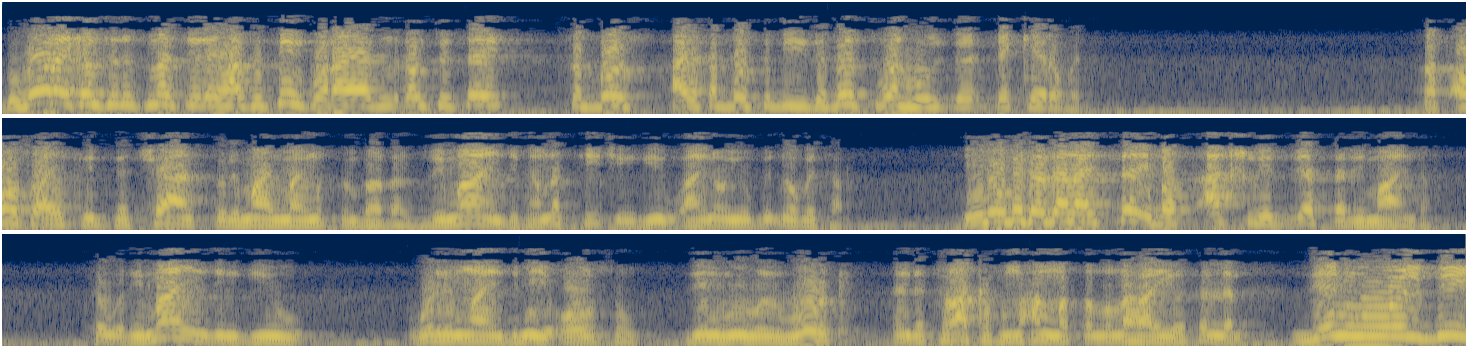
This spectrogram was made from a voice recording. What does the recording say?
before I come to this masjid I have to think what I am going to say suppose I supposed to be the first one who will take care of it but also I get the chance to remind my Muslim brothers reminding I'm not teaching you I know you know better you know better than I say but actually it's just a reminder so reminding you will remind me also. Then we will work in the track of Muhammad sallallahu alayhi wa sallam. Then we will be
